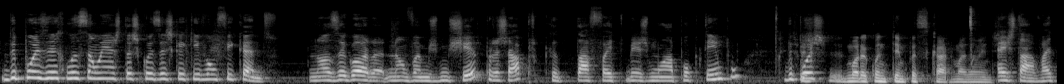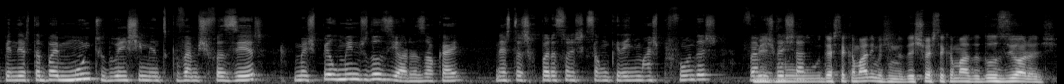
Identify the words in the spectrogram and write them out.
Depois, em relação a estas coisas que aqui vão ficando, nós agora não vamos mexer para já, porque está feito mesmo há pouco tempo. Depois, Depois, demora quanto tempo a secar, mais ou menos? aí está, vai depender também muito do enchimento que vamos fazer, mas pelo menos 12 horas, ok? Nestas reparações que são um bocadinho mais profundas, vamos Mesmo deixar. desta camada, imagina, deixou esta camada 12 horas,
